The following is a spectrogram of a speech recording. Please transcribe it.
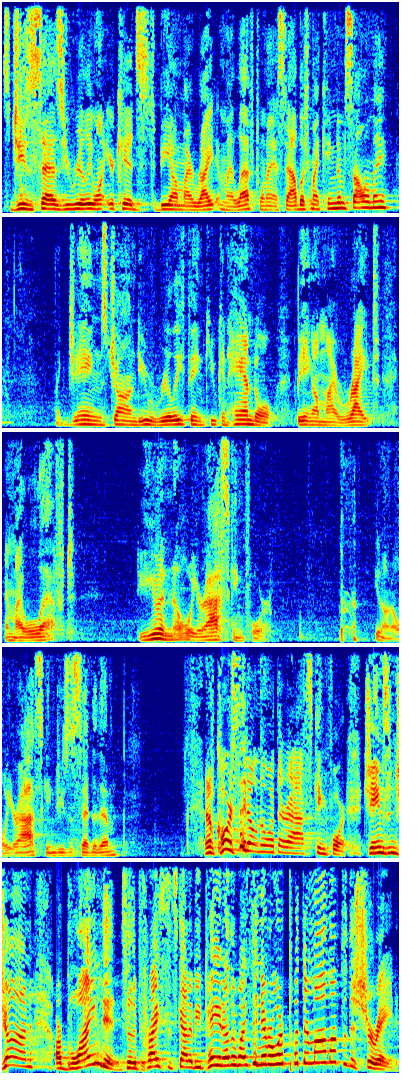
So Jesus says, You really want your kids to be on my right and my left when I establish my kingdom, Salome? Like James, John, do you really think you can handle being on my right and my left? Do you even know what you're asking for? you don't know what you're asking, Jesus said to them. And of course, they don't know what they're asking for. James and John are blinded to the price that's got to be paid. Otherwise, they never would have put their mom up to the charade.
